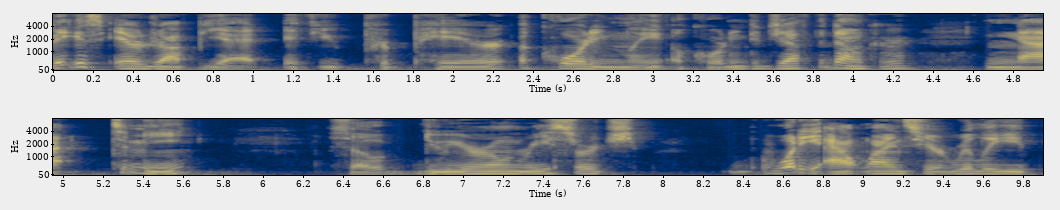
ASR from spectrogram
biggest airdrop yet if you prepare accordingly, according to Jeff the Dunker, not to me. So do your own research. What he outlines here really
